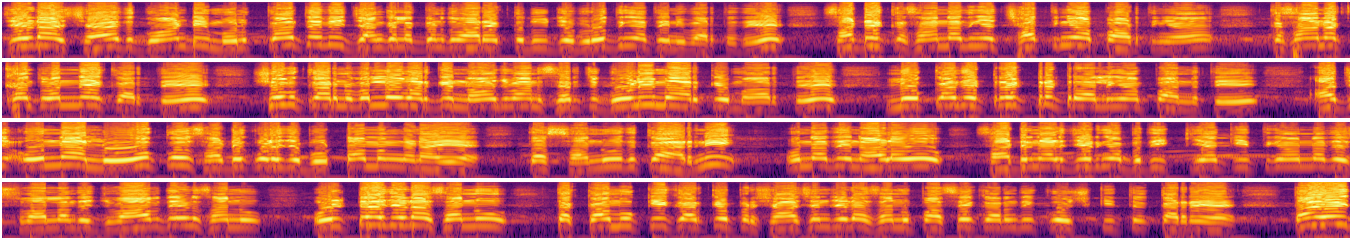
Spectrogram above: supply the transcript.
ਜਿਹੜਾ ਸ਼ਾਇਦ ਗਵਾਂਢੀ ਮੁਲਕਾਂ ਤੇ ਵੀ ਜੰਗ ਲੱਗਣ ਦੁਆਰਾ ਇੱਕ ਦੂਜੇ ਵਿਰੋਧੀਆਂ ਤੇ ਨਹੀਂ ਵਰਤਦੇ, ਸਾਡੇ ਕਿਸਾਨਾਂ ਦੀਆਂ ਛਾਤੀਆਂ ਪਾੜਤੀਆਂ, ਕਿਸਾਨ ਅੱਖਾਂ ਤੋਂ ਅੰਨੇ ਕਰਤੇ ਸ਼ੁਭ ਕਰਨ ਵੱਲੋਂ ਵਰਗੇ ਨੌਜਵਾਨ ਸਿਰ 'ਚ ਗੋਲੀ ਮਾਰ ਕੇ ਮਾਰਤੇ, ਲੋਕਾਂ ਦੇ ਟਰੈਕਟਰ ਟਰਾਲੀਆਂ ਭੰਨ ਤੇ ਅੱਜ ਉਹਨਾਂ ਲੋਕ ਸਾਡੇ ਕੋਲੇ ਜੇ ਵੋਟਾਂ ਮੰਗਣ ਆਏ ਹੈ, ਤਾਂ ਸਾਨੂੰ ਅਧਿਕਾਰ ਨਹੀਂ, ਉਹਨਾਂ ਦੇ ਨਾਲ ਉਹ ਸਾਡੇ ਨਾਲ ਜਿਹੜੀਆਂ ਵਧੀਕੀਆਂ ਕੀਤੀਆਂ, ਉਹਨਾਂ ਦੇ ਸਵਾਲਾਂ ਦੇ ਜਵਾਬ ਦੇਣ ਸਾਨੂੰ। ਉਲਟਾ ਜਿਹੜਾ ਸਾਨੂੰ ਧੱਕਾ ਮੁੱਕੀ ਕਰਕੇ ਪ੍ਰਸ਼ਾਸਨ ਜਿਹੜਾ ਸਾਨੂੰ ਪਾਸੇ ਕਰਨ ਦੀ ਕੋਸ਼ਿਸ਼ ਕੀਤੀ ਕਰ ਰਿਹਾ ਹੈ। ਤਾਂ ਇਹ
